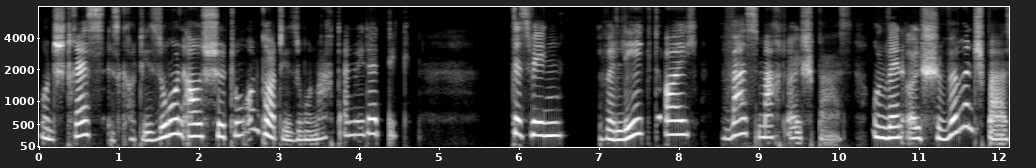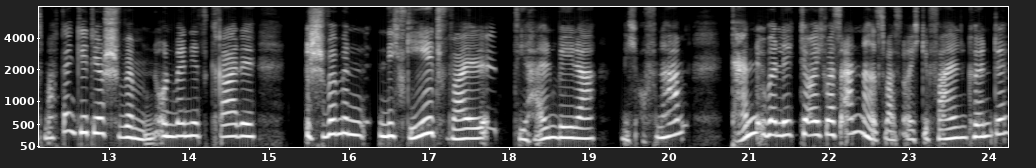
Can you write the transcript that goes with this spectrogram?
und Stress ist Cortisonausschüttung und Cortison macht dann wieder dick. Deswegen überlegt euch, was macht euch Spaß? Und wenn euch Schwimmen Spaß macht, dann geht ihr schwimmen. Und wenn jetzt gerade Schwimmen nicht geht, weil die Hallenbäder nicht offen haben, dann überlegt ihr euch was anderes, was euch gefallen könnte,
